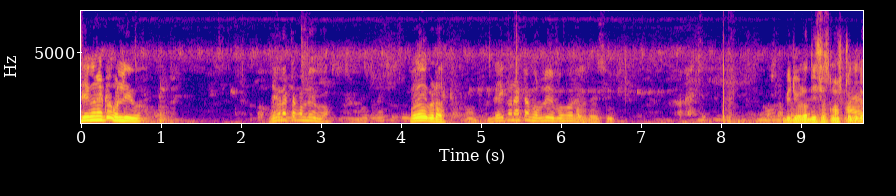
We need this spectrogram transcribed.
যে কোনো একটা করলি যে কোনো একটা করলে ওই বেটা। যে কোনো একটা করলি ভিডিওটা দিছিস নষ্ট করে।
